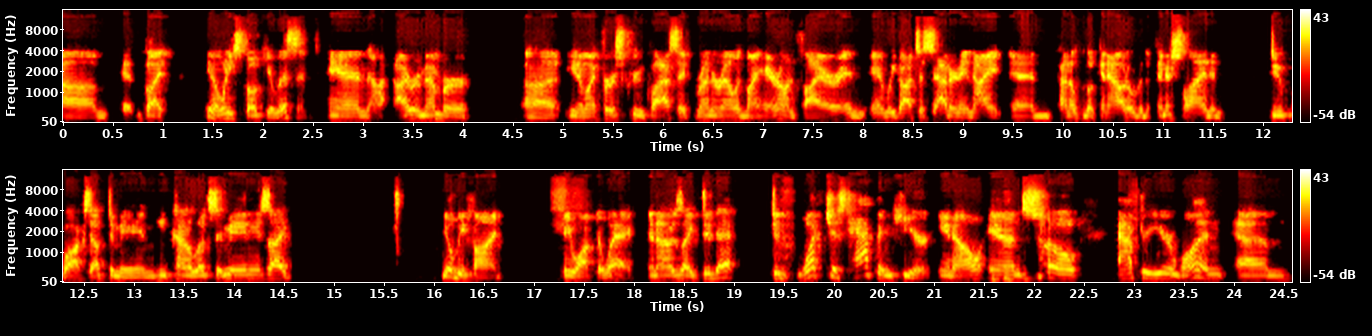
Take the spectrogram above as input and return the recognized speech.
um, but you know, when he spoke, you listened. And I, I remember, uh, you know, my first crew classic running around with my hair on fire and, and we got to Saturday night and kind of looking out over the finish line and Duke walks up to me and he kind of looks at me and he's like, you'll be fine. He walked away and I was like, did that, did what just happened here? You know? And so after year one, um,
